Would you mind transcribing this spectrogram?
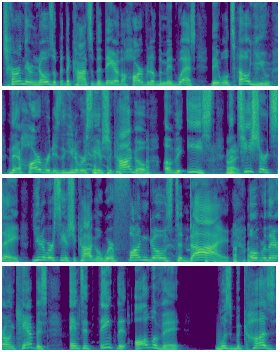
turn their nose up at the concept that they are the Harvard of the Midwest. They will tell you that Harvard is the University of Chicago of the East. The Right. T-shirts say University of Chicago, where fun goes to die, over there on campus. And to think that all of it was because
